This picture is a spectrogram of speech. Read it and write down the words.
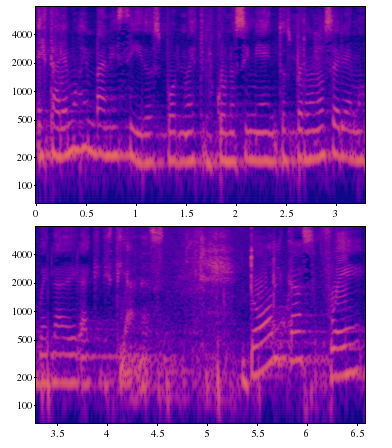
estaremos envanecidos por nuestros conocimientos, pero no seremos verdaderas cristianas. Dorcas fue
